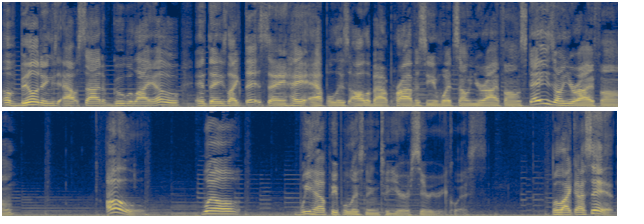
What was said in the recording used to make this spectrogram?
of buildings outside of Google I/O and things like that saying, "Hey, Apple is all about privacy and what's on your iPhone stays on your iPhone." Oh, well, we have people listening to your Siri requests. But like I said,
